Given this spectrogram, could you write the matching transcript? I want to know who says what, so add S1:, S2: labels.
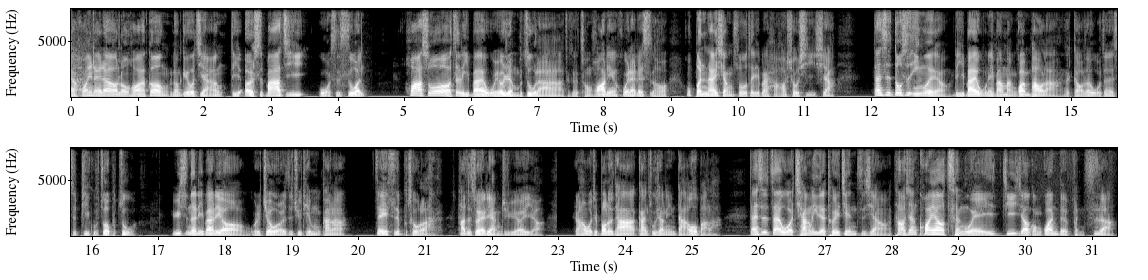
S1: 欢迎来到龙华共龙给我讲第二十八集，我是思文。话说这个礼拜我又忍不住啦，这个从花莲回来的时候，我本来想说这礼拜好好休息一下，但是都是因为哦礼拜五那发满贯炮啦，搞得我真的是屁股坐不住。于是呢，礼拜六我就揪我儿子去天母看啦，这一次不错啦，他只睡了两局而已啊。然后我就抱着他看朱小宁打欧巴啦。但是在我强力的推荐之下哦，他好像快要成为吉角拱冠的粉丝啊。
